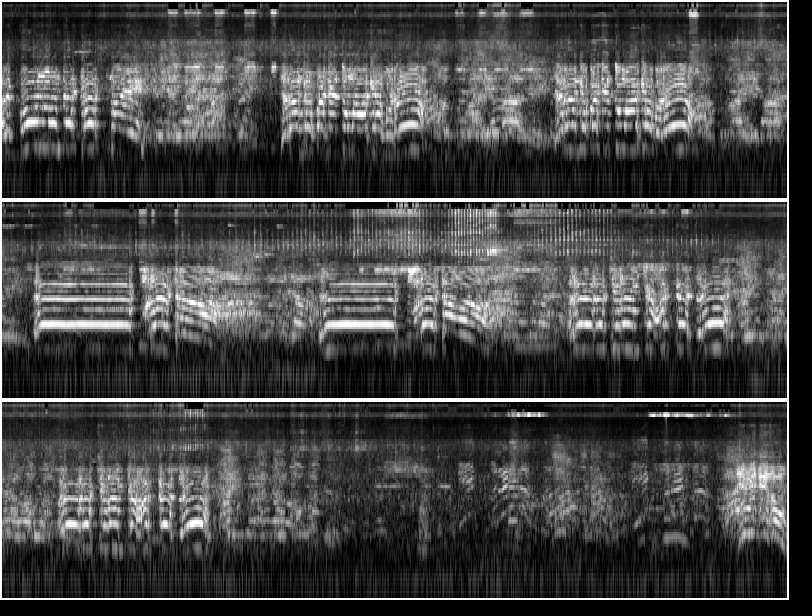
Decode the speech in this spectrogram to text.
अरे कोण म्हणतात जास्त नाही जरांगा पाटील तुम आगे बढ़ो जरांगा पाटील तुम आगे बढ़ो एक मराठा एक मराठा अरे रक्षणाच्या हक्काचं अरे रक्षणाच्या हक्काचं जय जिजाऊ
